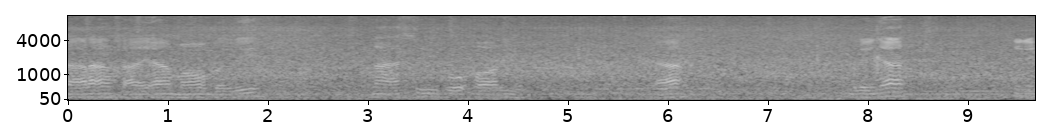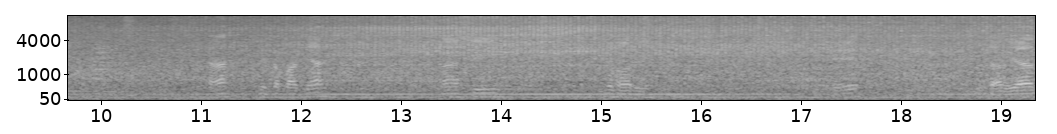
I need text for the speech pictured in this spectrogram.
Sekarang saya mau beli Nasi Ya. Belinya Sini. Ya Di tempatnya. Nasi Oke kita lihat.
